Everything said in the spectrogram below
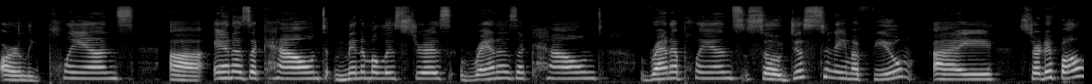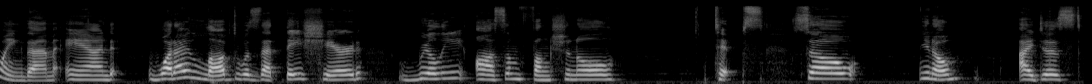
Arlie Plans, uh, Anna's account, Minimalistress, Rana's account, Rana Plans. So just to name a few, I started following them. And what I loved was that they shared really awesome functional tips. So, you know, I just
